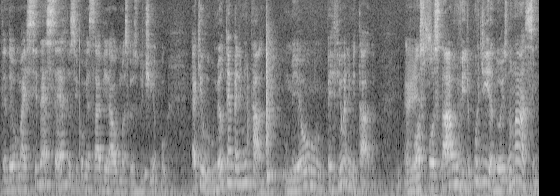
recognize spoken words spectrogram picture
entendeu? Mas se der certo, se começar a virar algumas coisas do tipo, é aquilo, o meu tempo é limitado, o meu perfil é limitado. Eu É posso isso. postar um vídeo por dia, dois no máximo.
